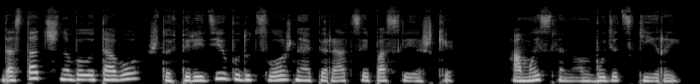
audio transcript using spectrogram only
Достаточно было того, что впереди будут сложные операции по слежке, а мысленно он будет с Кирой,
